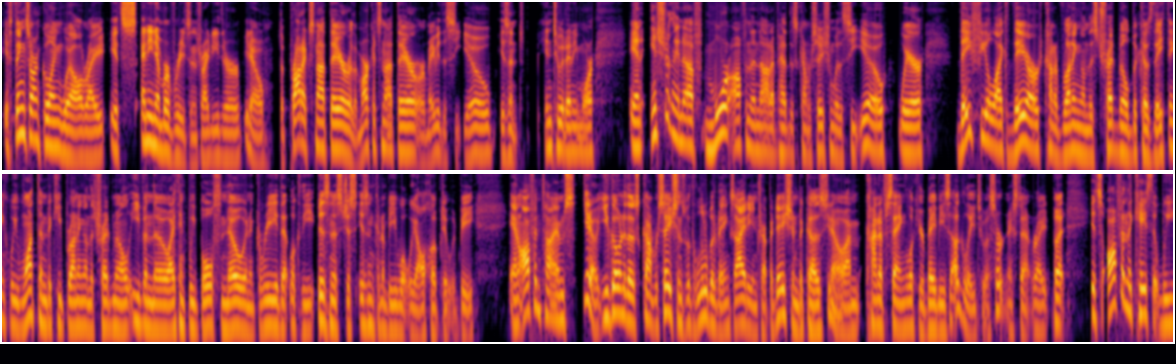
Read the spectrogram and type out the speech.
if things aren't going well, right, it's any number of reasons, right? Either you know the product's not there, or the market's not there, or maybe the CEO isn't into it anymore. And interestingly enough, more often than not, I've had this conversation with a CEO where they feel like they are kind of running on this treadmill because they think we want them to keep running on the treadmill, even though I think we both know and agree that, look, the business just isn't going to be what we all hoped it would be. And oftentimes, you know, you go into those conversations with a little bit of anxiety and trepidation because, you know, I'm kind of saying, look, your baby's ugly to a certain extent, right? But it's often the case that we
